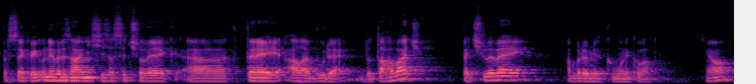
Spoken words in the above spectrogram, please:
Prostě takový univerzálnější zase člověk, uh, který ale bude dotahovač, pečlivý a bude mít komunikovat. Jo?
